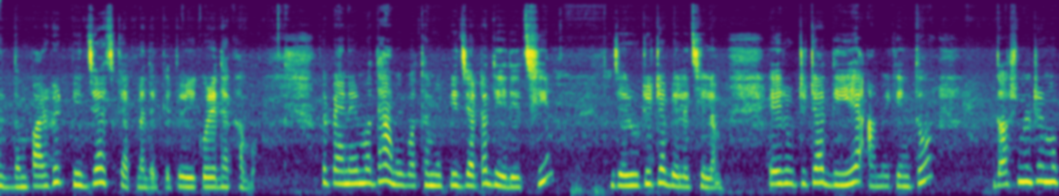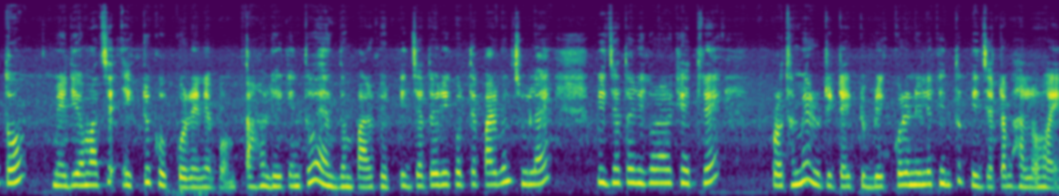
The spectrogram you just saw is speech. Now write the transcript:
একদম পারফেক্ট পিৎজা আজকে আপনাদেরকে তৈরি করে দেখাবো। তো প্যানের মধ্যে আমি প্রথমে পিৎজাটা দিয়ে দিচ্ছি। যে রুটিটা বেলেছিলাম, এই রুটিটা দিয়ে আমি কিন্তু দশ মিনিটের মতো মিডিয়াম আছে একটু কুক করে নেব। তাহলে কিন্তু একদম পারফেক্ট পিৎজা তৈরি করতে পারবেন চুলায়। পিৎজা তৈরি করার ক্ষেত্রে প্রথমে রুটিটা একটু ব্রেক করে নিলে কিন্তু পিৎজাটা ভালো হয়।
